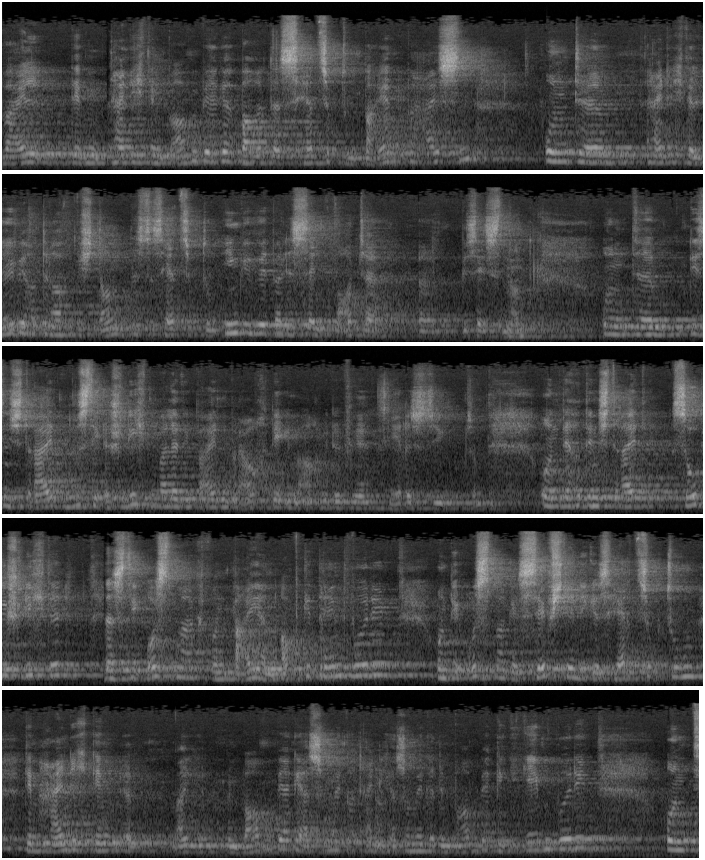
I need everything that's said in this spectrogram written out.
weil dem Heinrich dem Babenberger war das Herzogtum Bayern verheißen und äh, Heinrich der Löwe hat darauf bestanden, dass das Herzogtum ihm gehört, weil es sein Vater äh, besessen hat. Und äh, diesen Streit musste er schlichten, weil er die beiden brauchte, eben auch wieder für Heereszüge. Und er hat den Streit so geschlichtet, dass die Ostmark von Bayern abgetrennt wurde und die Ostmark als selbstständiges Herzogtum dem Heinrich, dem, äh, dem Babenberger, Asumegott, Heinrich Asumegott, dem Babenberger gegeben wurde. Und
